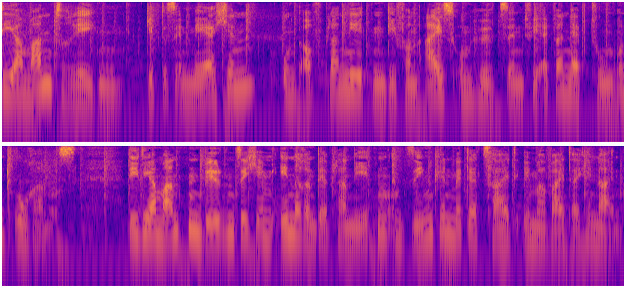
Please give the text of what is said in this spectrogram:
Diamantregen gibt es im Märchen und auf Planeten, die von Eis umhüllt sind, wie etwa Neptun und Uranus. Die Diamanten bilden sich im Inneren der Planeten und sinken mit der Zeit immer weiter hinein.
